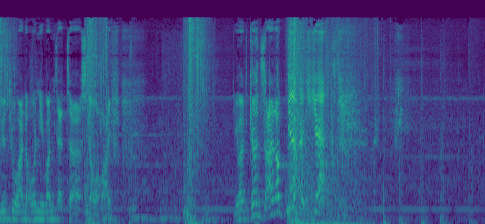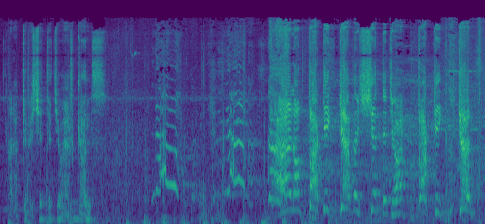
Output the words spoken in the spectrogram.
you two are the only one that uh, still alive. You have guns. I don't give a shit. I don't give a shit that you have guns. no I don't fucking give a shit that you have fucking guns!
